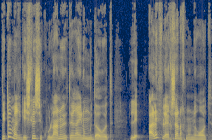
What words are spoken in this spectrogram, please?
פתאום הרגיש לי שכולנו יותר היינו מודעות, לאלף לאיך שאנחנו נראות.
